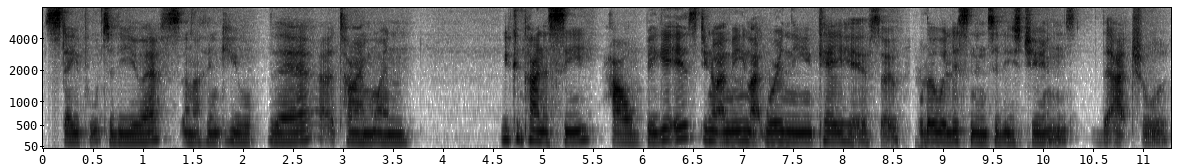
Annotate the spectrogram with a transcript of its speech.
staple to the us and i think you were there at a time when you can kind of see how big it is. Do you know what I mean? Like we're in the UK here, so although we're listening to these tunes, the actual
